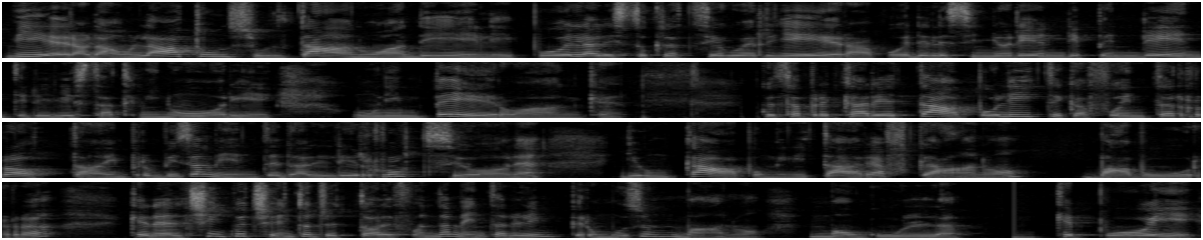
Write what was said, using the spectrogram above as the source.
vi era da un lato un sultano a Delhi, poi l'aristocrazia guerriera, poi delle signorie indipendenti, degli stati minori, un impero anche. Questa precarietà politica fu interrotta improvvisamente dall'irruzione di un capo militare afgano, Babur, che nel Cinquecento gettò le fondamenta dell'impero musulmano Moghul, che poi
